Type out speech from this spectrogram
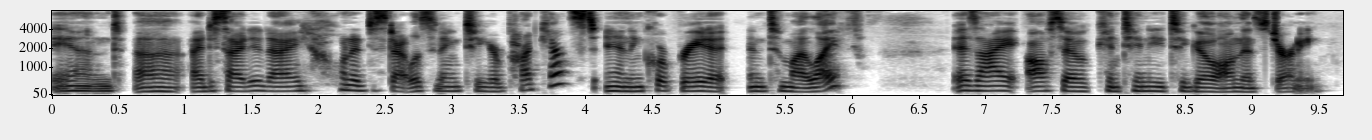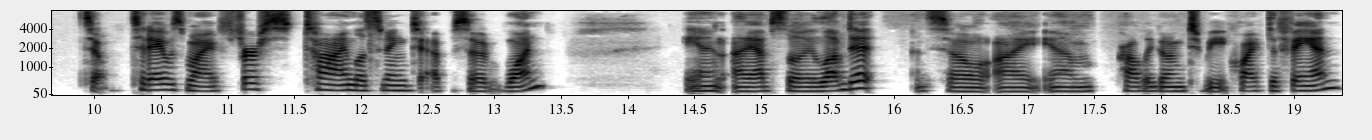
And uh, I decided I wanted to start listening to your podcast and incorporate it into my life as I also continue to go on this journey. So today was my first time listening to episode one, and I absolutely loved it. And so I am probably going to be quite the fan,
